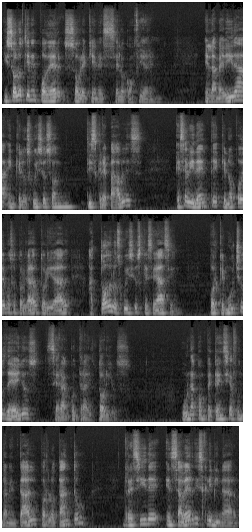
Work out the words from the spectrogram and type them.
y solo tienen poder sobre quienes se lo confieren. En la medida en que los juicios son discrepables, es evidente que no podemos otorgar autoridad a todos los juicios que se hacen, porque muchos de ellos serán contradictorios. Una competencia fundamental, por lo tanto, reside en saber discriminar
